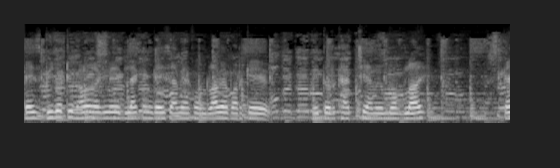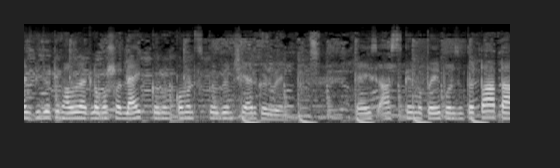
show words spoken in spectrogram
গাইস ভিডিওটি ভালো লাগলে দেখেন গাইস আমি এখন রাবে পার্কে ভিতর খাচ্ছি, আমি মোগলাই। গাইস ভিডিওটি ভালো লাগলে অবশ্যই লাইক করবেন কমেন্টস করবেন শেয়ার করবেন। গাইস আজকের মতো এই পর্যন্ত টাটা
